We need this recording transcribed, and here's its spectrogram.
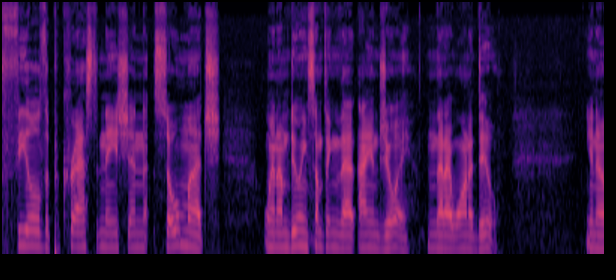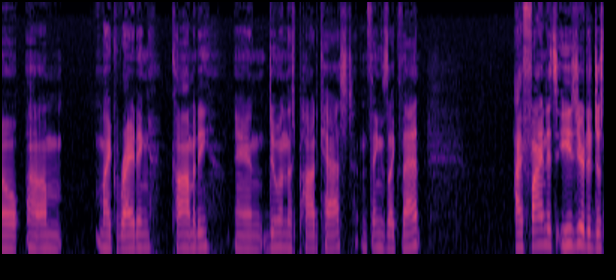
feel the procrastination so much when I'm doing something that I enjoy and that I want to do. You know, um, like writing comedy and doing this podcast and things like that. I find it's easier to just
